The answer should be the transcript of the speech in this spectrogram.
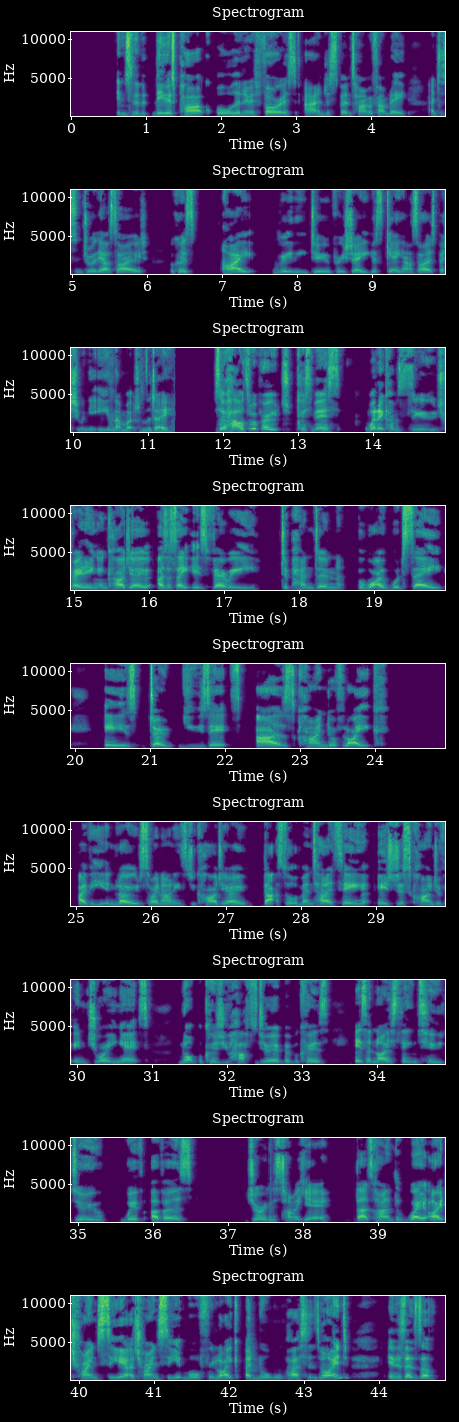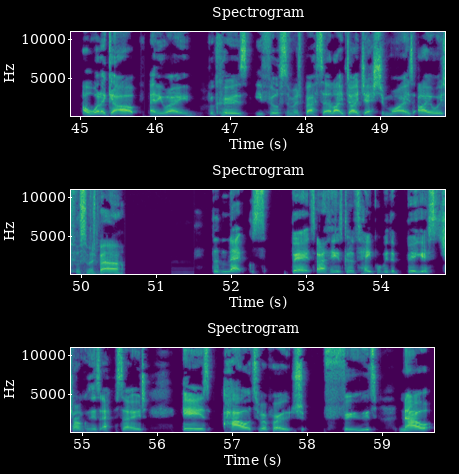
into the nearest park or the nearest forest and just spend time with family and just enjoy the outside because I really do appreciate just getting outside, especially when you're eating that much on the day. So how to approach Christmas when it comes to training and cardio, as I say, it's very dependent. But what I would say is don't use it as kind of like, I've eaten loads, so I now need to do cardio. That sort of mentality. It's just kind of enjoying it, not because you have to do it, but because it's a nice thing to do with others during this time of year that's kind of the way I try and see it. I try and see it more through like a normal person's mind in the sense of, I want to get up anyway because you feel so much better. Like digestion wise, I always feel so much better. The next bit, and I think it's going to take probably the biggest chunk of this episode, is how to approach food. Now,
